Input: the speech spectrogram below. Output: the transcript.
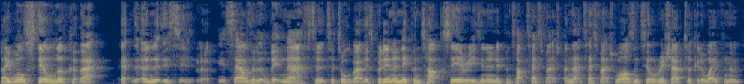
they will still look at that and look, it sounds a little bit naff to, to talk about this, but in a nip and tuck series, in a nip and tuck test match, and that test match was until Rishabh took it away from them,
